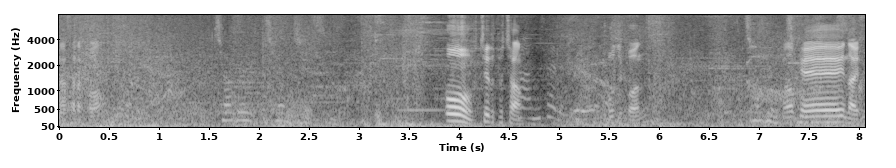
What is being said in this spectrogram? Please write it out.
나 살았고. 오, 제드 표창. 뻔. 오케이, 나이스.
